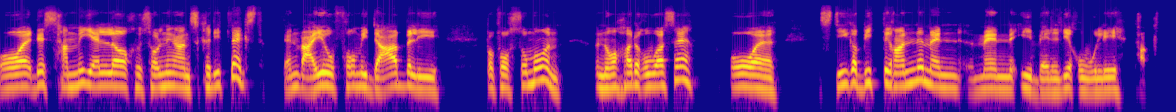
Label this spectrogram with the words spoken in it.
Og Det samme gjelder husholdningenes kredittvekst. Den var jo formidabel i, på forsommeren. Nå har det roa seg og eh, stiger bitte grann, men, men, i veldig rolig takt.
